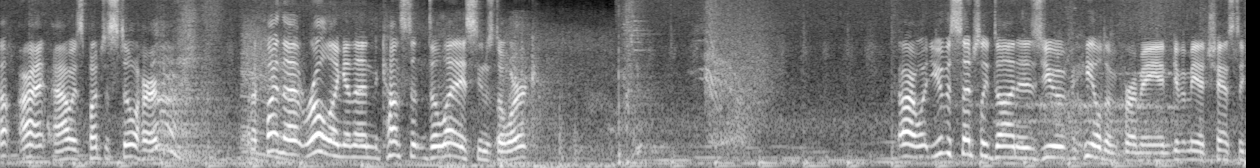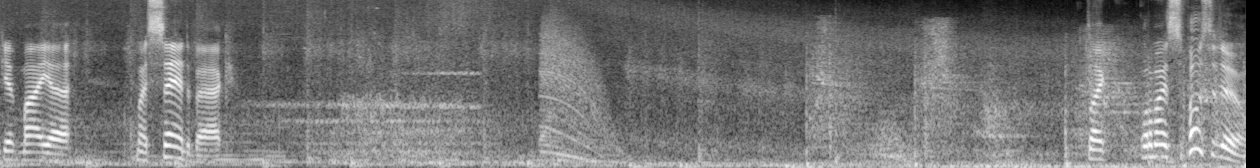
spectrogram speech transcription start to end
Oh, alright. Ow, his punches still hurt. I find that rolling and then constant delay seems to work. Alright, what you've essentially done is you've healed him for me and given me a chance to get my, uh, my sand back. Like, what am I supposed to do?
